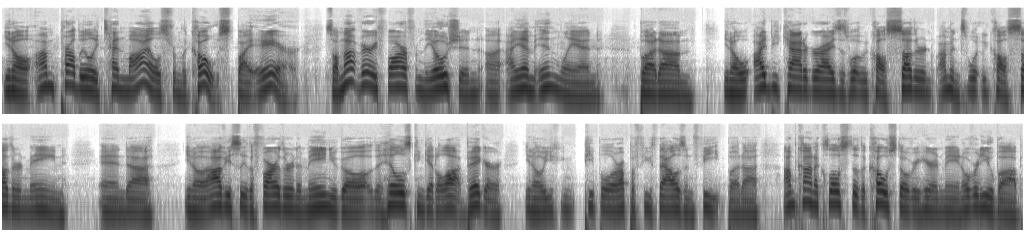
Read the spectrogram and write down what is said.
you know, I'm probably only 10 miles from the coast by air. So I'm not very far from the ocean. Uh, I am inland, but, um, you know, I'd be categorized as what we call southern. I'm in what we call southern Maine. And, uh, you know, obviously the farther into Maine you go, the hills can get a lot bigger. You know, you can people are up a few thousand feet, but uh, I'm kind of close to the coast over here in Maine. Over to you, Bob.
